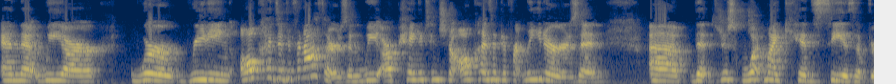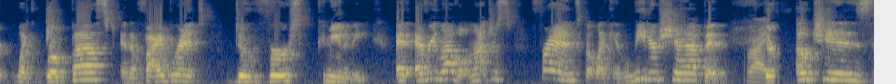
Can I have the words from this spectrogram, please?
and that we are we're reading all kinds of different authors and we are paying attention to all kinds of different leaders and uh, that just what my kids see is a like robust and a vibrant diverse community at every level not just friends but like in leadership and Right. their coaches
